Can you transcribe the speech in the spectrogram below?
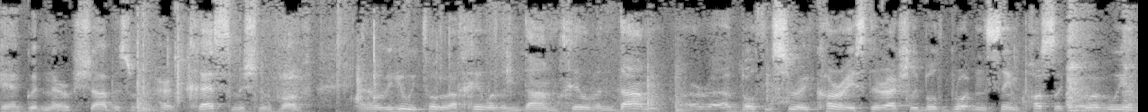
Okay, good nerve Shabbos Mishnah Vav. And over here we talk about Chilav and Dam. Chilav and Dam are uh, both Yisurei Kares. They're actually both brought in the same pasuk. However, we have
